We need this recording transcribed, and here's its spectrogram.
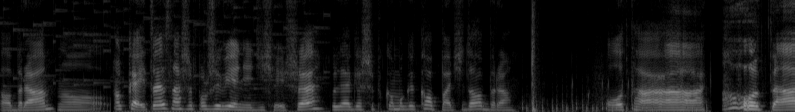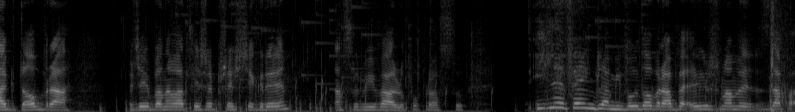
Dobra, no okej, to jest nasze pożywienie dzisiejsze. W ogóle jak ja szybko mogę kopać, dobra. O tak, o tak, dobra. Będzie chyba najłatwiejsze przejście gry na survivalu po prostu. Ile węgla mi dobra, już mamy zapa...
